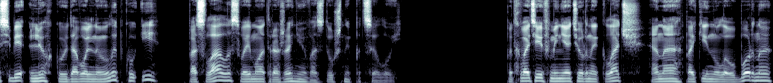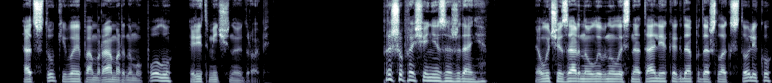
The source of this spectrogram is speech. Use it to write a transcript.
себе легкую довольную улыбку и послала своему отражению воздушный поцелуй. Подхватив миниатюрный клатч, она покинула уборную, отстукивая по мраморному полу ритмичную дробь. «Прошу прощения за ожидание». Лучезарно улыбнулась Наталья, когда подошла к столику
